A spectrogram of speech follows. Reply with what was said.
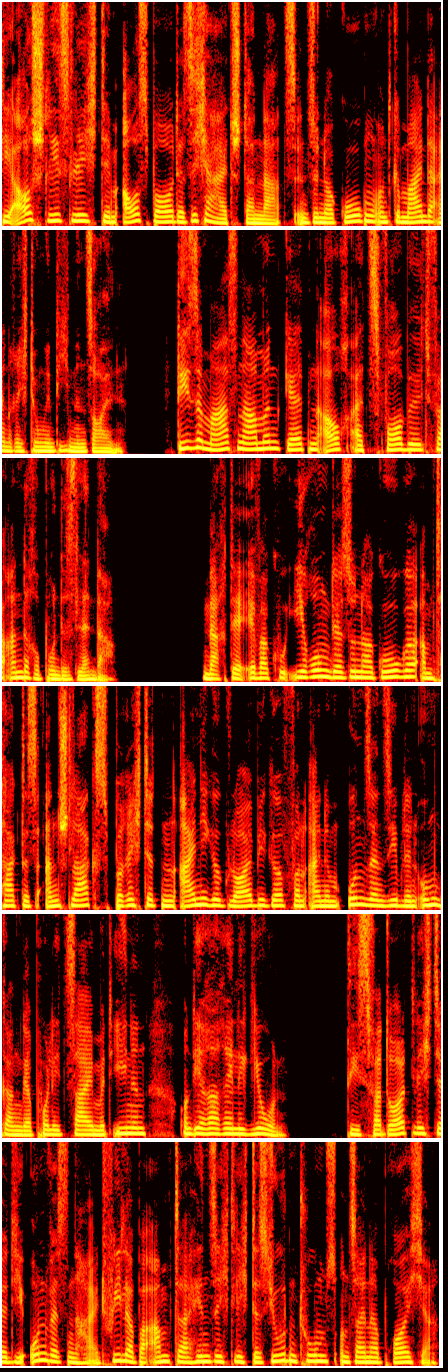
die ausschließlich dem Ausbau der Sicherheitsstandards in Synagogen und Gemeindeeinrichtungen dienen sollen. Diese Maßnahmen gelten auch als Vorbild für andere Bundesländer. Nach der Evakuierung der Synagoge am Tag des Anschlags berichteten einige Gläubige von einem unsensiblen Umgang der Polizei mit ihnen und ihrer Religion. Dies verdeutlichte die Unwissenheit vieler Beamter hinsichtlich des Judentums und seiner Bräuche.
